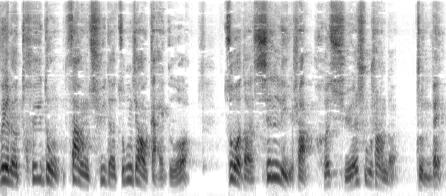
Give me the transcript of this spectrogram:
为了推动藏区的宗教改革做的心理上和学术上的准备。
